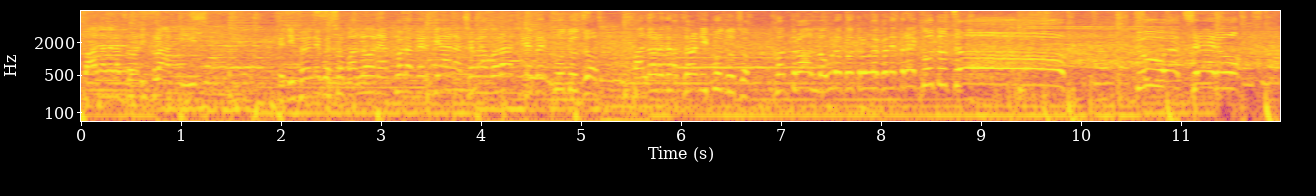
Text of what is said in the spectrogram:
Palla nella zona di Flati che difende questo pallone ancora per Diana, c'è una voragine per Kutuzov, pallone della zona di Kutuzov, controllo, uno contro uno con Ebrei Kutuzov! 2 a 0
